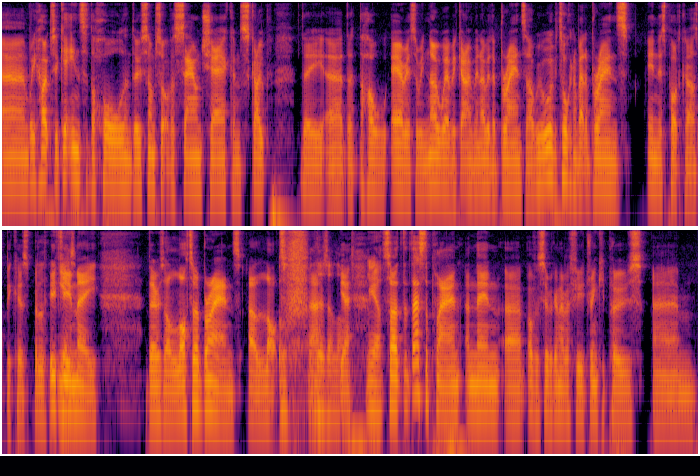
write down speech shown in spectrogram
and we hope to get into the hall and do some sort of a sound check and scope the uh, the, the whole area so we know where we're going. We know where the brands are. We will be talking about the brands in this podcast because believe you me. There's a lot of brands, a lot. Uh, There's a lot. Yeah, Yeah. so th- that's the plan, and then uh, obviously we're going to have a few drinky poos um,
